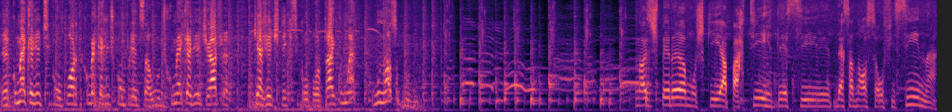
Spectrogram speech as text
É, como é que a gente se comporta, como é que a gente compreende saúde, como é que a gente acha que a gente tem que se comportar e como é o nosso público. Nós esperamos que a partir desse, dessa nossa oficina,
